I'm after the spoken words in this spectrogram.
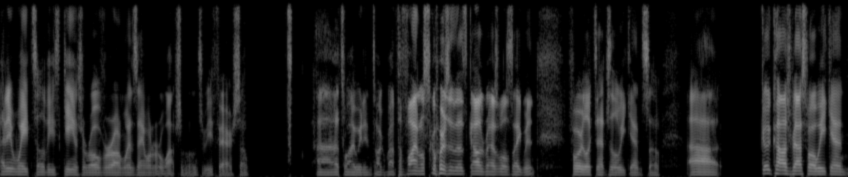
I didn't wait till these games were over on Wednesday. I wanted to watch them. To be fair, so uh, that's why we didn't talk about the final scores in this college basketball segment before we looked ahead to the weekend. So, uh, good college basketball weekend.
